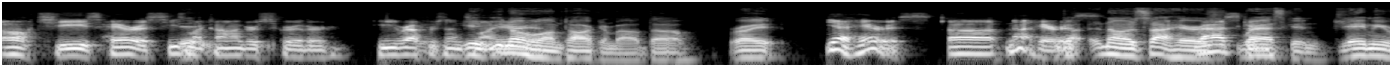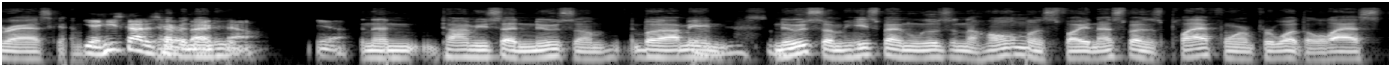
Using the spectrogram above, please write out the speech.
oh, geez, Harris. He's my Congress critter. He represents you, my you know area. who I'm talking about, though, right? Yeah, Harris. Uh, not Harris. no, it's not Harris. Raskin. Raskin, Jamie Raskin. Yeah, he's got his Yeah, hair but back who- now. Yeah. And then Tom, you said Newsom, but I mean Newsom. Newsom, he's been losing the homeless fight, and that's been his platform for what the last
